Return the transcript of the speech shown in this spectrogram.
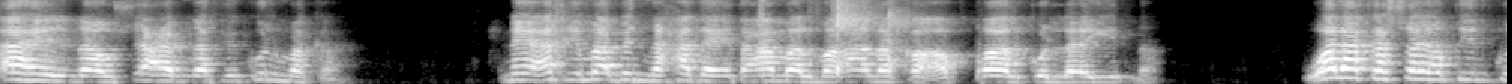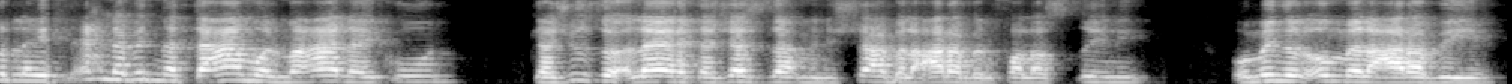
أهلنا وشعبنا في كل مكان. إحنا يا أخي ما بدنا حدا يتعامل معنا كأبطال كليتنا ولا كشياطين كليتنا إحنا بدنا التعامل معنا يكون كجزء لا يتجزأ من الشعب العربي الفلسطيني ومن الأمة العربية.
